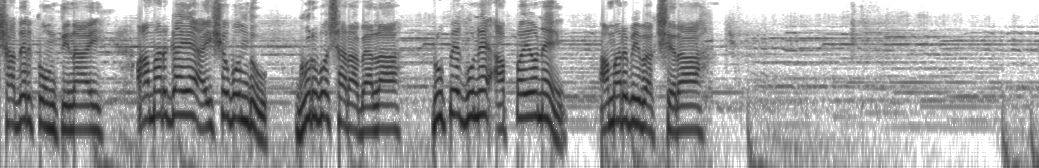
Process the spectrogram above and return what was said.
স্বাদের কমতি নাই। আমার গায়ে আইসো বন্ধু, ঘুরবো সারা বেলা। রূপে গুণে আপ্যায়নে, আমার বিভাগ সেরা। thank you.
